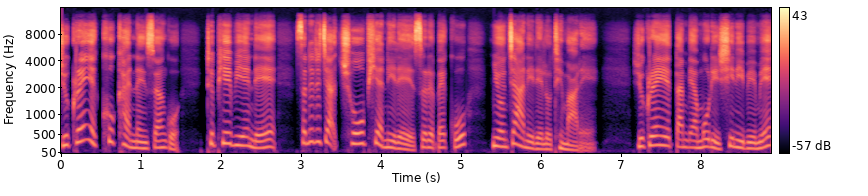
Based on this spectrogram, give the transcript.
ယူကရိန်းရဲ့ခုခံနိုင်စွမ်းကို တဖြည်းဖြည်းနဲ့စနစ်တကျချိုးဖျက်နေတယ်ဆိုတဲ့ဘက်ကိုညွန်ကြနေတယ်လို့ထင်ပါတယ်ယူကရိန်းရဲ့တံပြန်မှုတွေရှိနေပေမဲ့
